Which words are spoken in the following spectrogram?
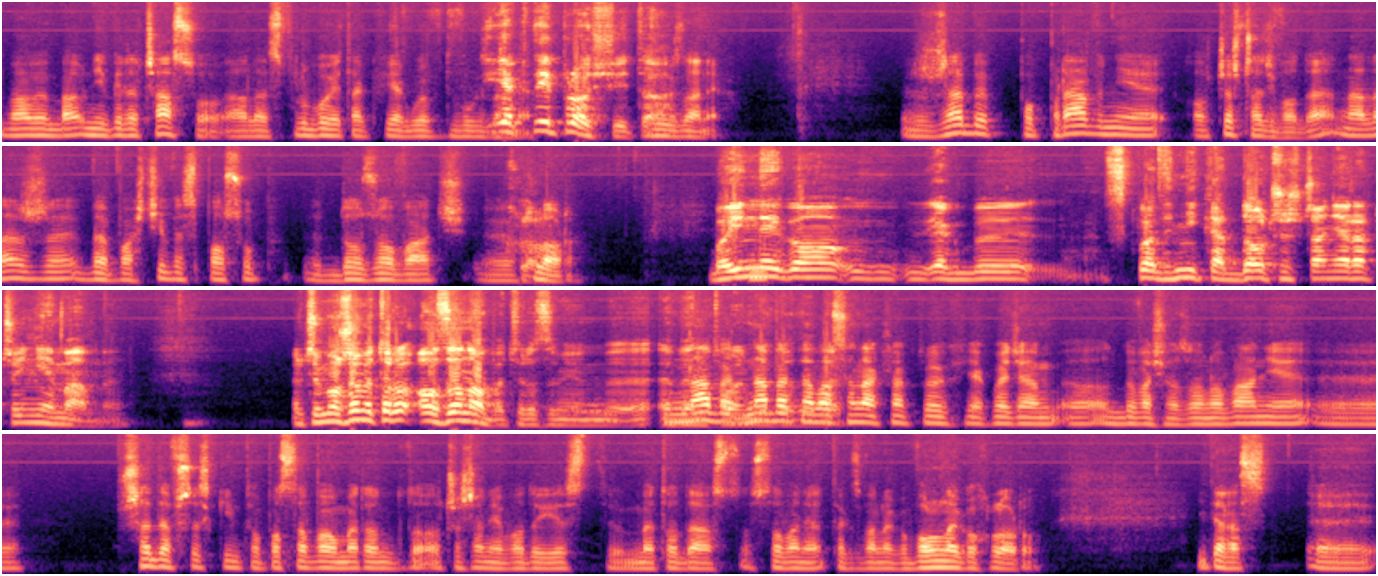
mamy niewiele czasu, ale spróbuję tak jakby w dwóch zdaniach. Jak najprościej, tak. W dwóch zdaniach. Żeby poprawnie oczyszczać wodę, należy we właściwy sposób dozować e, chlor. chlor. Bo innego jakby składnika do oczyszczania raczej nie mamy. Znaczy możemy to ozonować, rozumiem. Nawet, nawet na tak? basenach, na których, jak powiedziałem, odbywa się ozonowanie, e, przede wszystkim tą podstawową metodą do oczyszczania wody jest metoda stosowania tak zwanego wolnego chloru. I teraz e,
